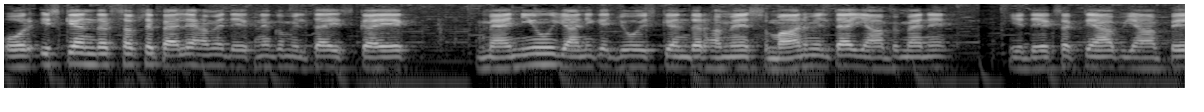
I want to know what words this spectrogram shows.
और इसके अंदर सबसे पहले हमें देखने को मिलता है इसका एक मेन्यू, यानी कि जो इसके अंदर हमें सामान मिलता है। यहाँ पे मैंने, ये देख सकते हैं आप, यहाँ पे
